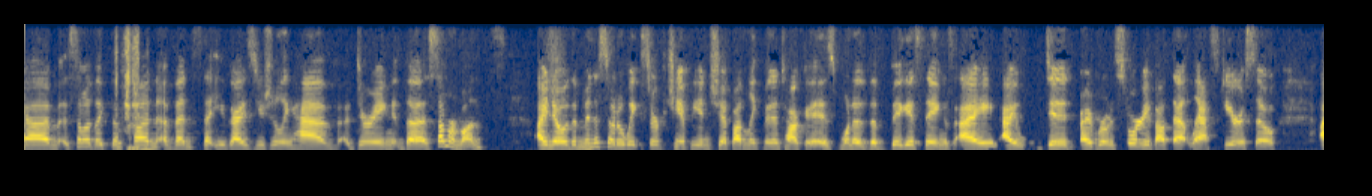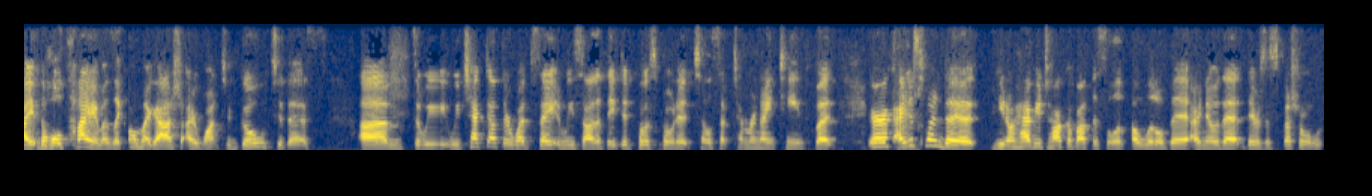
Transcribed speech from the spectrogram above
Um, some of like the fun events that you guys usually have during the summer months. I know the Minnesota Wake Surf Championship on Lake Minnetonka is one of the biggest things. I I did. I wrote a story about that last year. So I the whole time I was like, oh my gosh, I want to go to this. Um, so we we checked out their website and we saw that they did postpone it till September 19th. But Eric, I just wanted to you know have you talk about this a, li- a little bit. I know that there's a special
